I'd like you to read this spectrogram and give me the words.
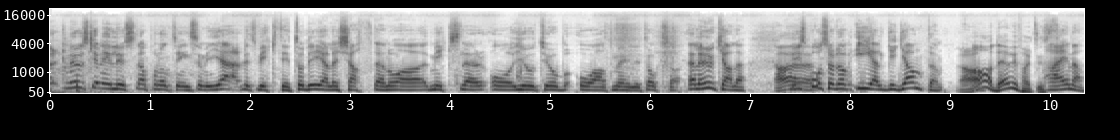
Gubbar, nu ska ni lyssna på någonting som är jävligt viktigt och det gäller chatten och uh, Mixler och YouTube och allt möjligt också. Eller hur Kalle? Vi är sponsrade av Elgiganten. Ja, det är vi faktiskt. Jajamän.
